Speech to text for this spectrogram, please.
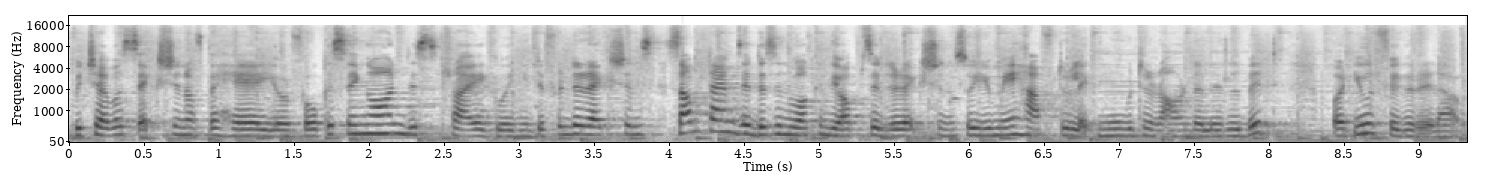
whichever section of the hair you're focusing on, just try going in different directions. Sometimes it doesn't work in the opposite direction, so you may have to like move it around a little bit, but you'll figure it out.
